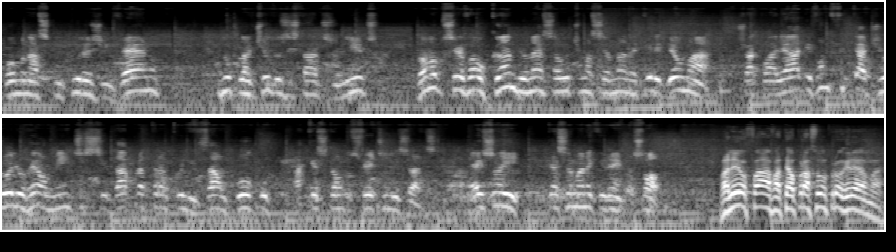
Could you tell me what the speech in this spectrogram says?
como nas culturas de inverno, no plantio dos Estados Unidos. Vamos observar o câmbio nessa última semana que ele deu uma chacoalhada e vamos ficar de olho realmente se dá para tranquilizar um pouco a questão dos fertilizantes. É isso aí. Até semana que vem, pessoal. Valeu, Fava. Até o próximo programa.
